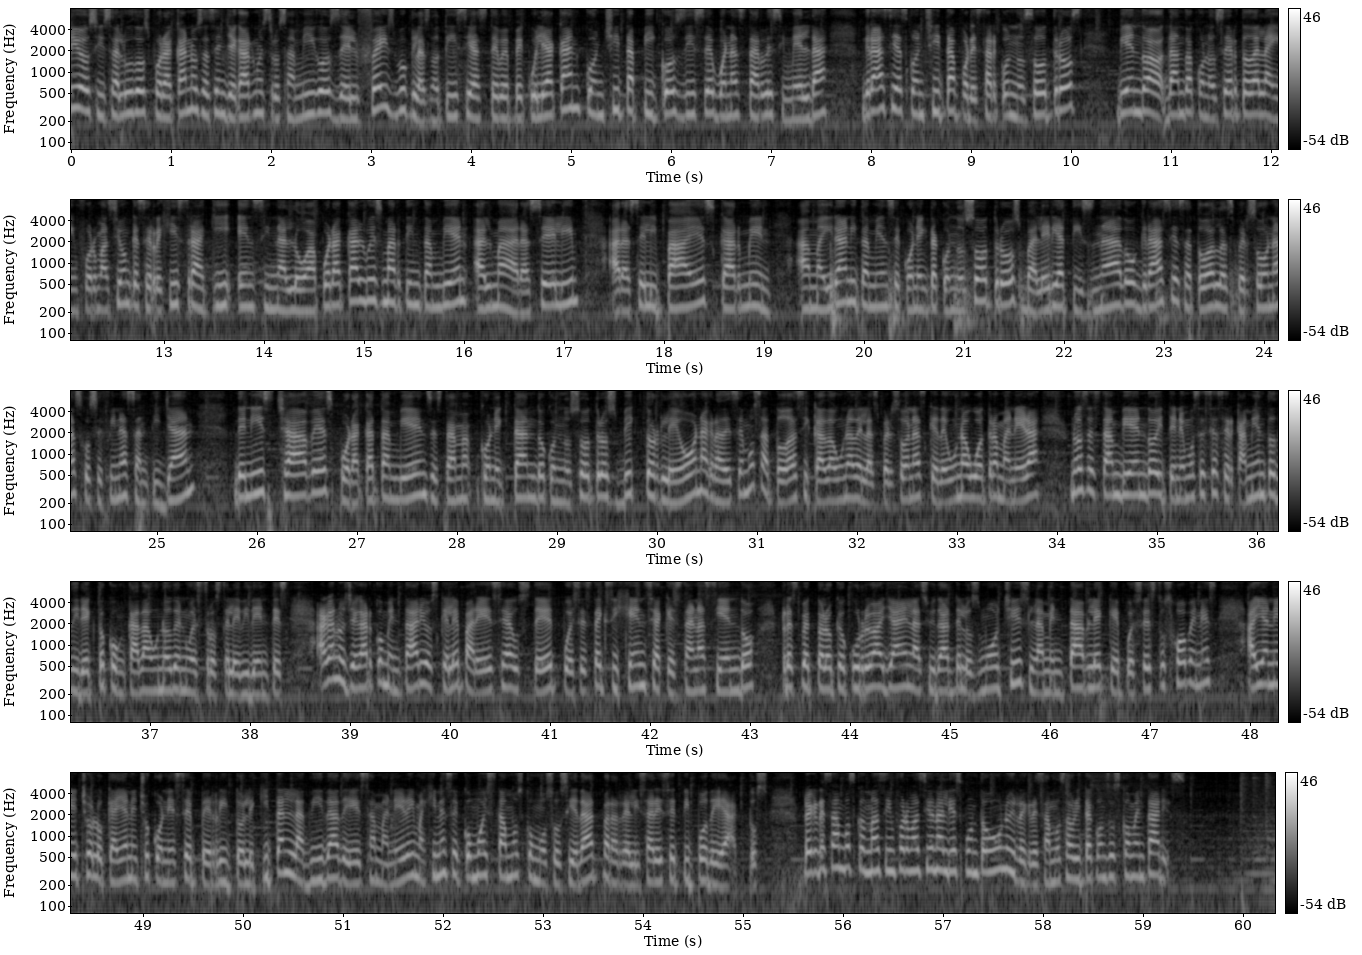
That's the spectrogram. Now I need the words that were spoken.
Y saludos por acá nos hacen llegar nuestros amigos del Facebook, las noticias TVP Culiacán. Conchita Picos dice, buenas tardes Imelda. Gracias Conchita por estar con nosotros, viendo, dando a conocer toda la información que se registra aquí en Sinaloa. Por acá Luis Martín también, Alma Araceli, Araceli Páez, Carmen Amairani también se conecta con nosotros, Valeria Tiznado, gracias a todas las personas, Josefina Santillán, Denise Chávez, por acá también se está conectando con nosotros, Víctor León, agradecemos a todas y cada una de las personas que de una u otra manera nos están viendo y tenemos ese acercamiento directo con cada uno de nuestros televidentes. Háganos llegar comentarios, ¿qué le parece a usted pues esta exigencia que están haciendo respecto a lo que ocurrió allá en la ciudad de Los Mochis? Lamentable que pues estos jóvenes hayan hecho lo que hayan hecho con ese perrito, le quitan la vida de esa manera. Imagínense cómo estamos como sociedad para realizar ese tipo de actos. Regresamos con más información al 10.1 y regresamos ahorita con sus comentarios.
